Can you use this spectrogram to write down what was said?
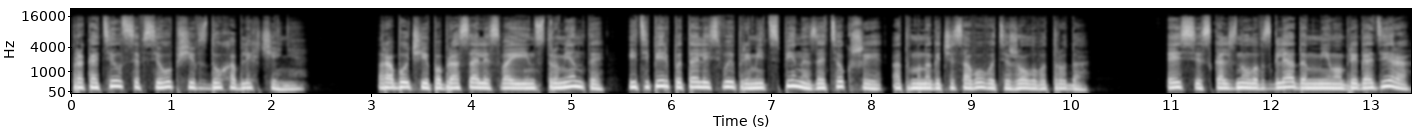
Прокатился всеобщий вздох облегчения. Рабочие побросали свои инструменты и теперь пытались выпрямить спины, затекшие от многочасового тяжелого труда. Эсси скользнула взглядом мимо бригадира,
